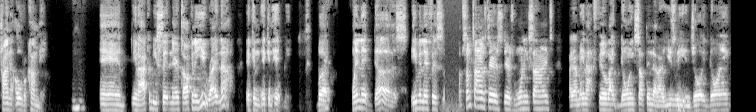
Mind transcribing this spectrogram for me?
trying to overcome me. Mm-hmm. And, you know, I could be sitting there talking to you right now. It can, it can hit me. But right. when it does, even if it's, sometimes there's, there's warning signs. Like I may not feel like doing something that I usually enjoy doing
